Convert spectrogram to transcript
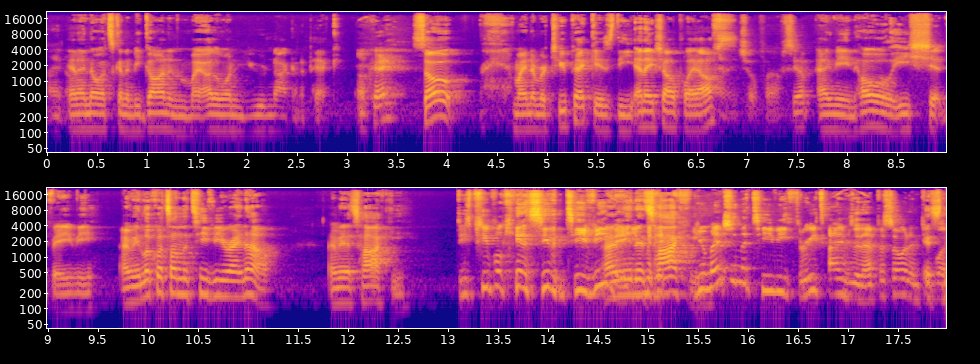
I know. And I know it's going to be gone, and my other one you're not going to pick. okay. So, my number two pick is the NHL playoffs. NHL playoffs. Yep. I mean, holy shit, baby. I mean, look what's on the TV right now. I mean, it's hockey. These people can't see the TV. I mean, You it's hockey. You mentioned the TV three times an episode, and It's people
